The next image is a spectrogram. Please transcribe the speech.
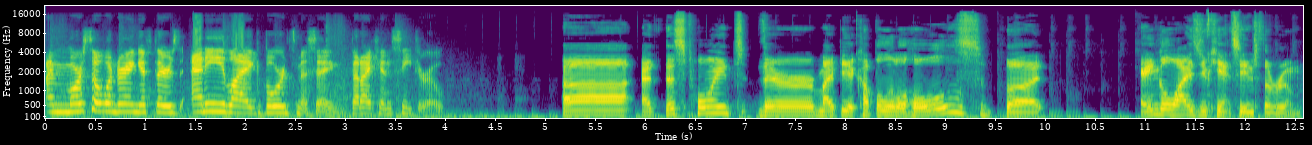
I'm more so wondering if there's any like boards missing that I can see through. Uh, at this point, there might be a couple little holes, but angle wise, you can't see into the room.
